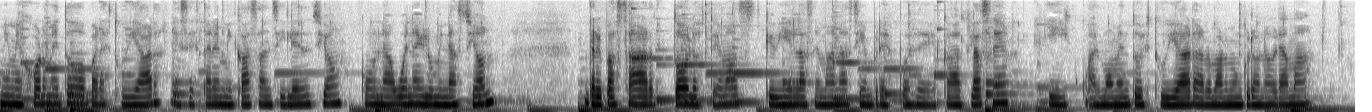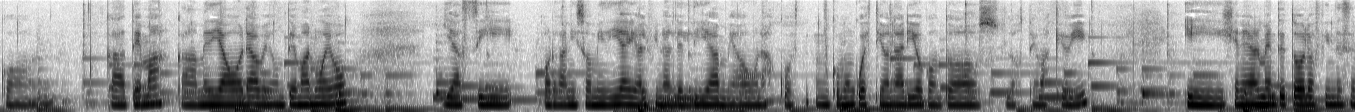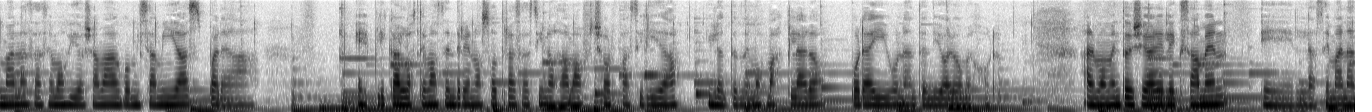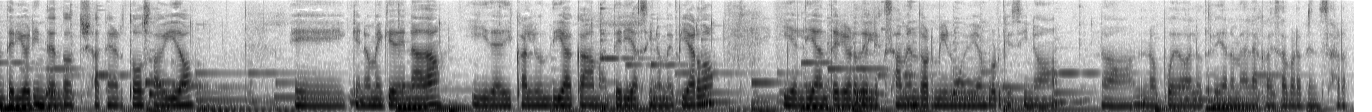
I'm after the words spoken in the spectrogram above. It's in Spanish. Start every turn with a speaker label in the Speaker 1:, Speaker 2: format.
Speaker 1: mi mejor método para estudiar es estar en mi casa en silencio, con una buena iluminación, repasar todos los temas que vi en la semana siempre después de cada clase y al momento de estudiar armarme un cronograma con cada tema, cada media hora veo un tema nuevo y así organizo mi día y al final del día me hago unas como un cuestionario con todos los temas que vi. Y generalmente todos los fines de semana hacemos videollamada con mis amigas para explicar los temas entre nosotras, así nos da mayor facilidad y lo entendemos más claro, por ahí uno ha entendido algo mejor. Al momento de llegar el examen, eh, la semana anterior intento ya tener todo sabido, eh, que no me quede nada y dedicarle un día a cada materia si no me pierdo y el día anterior del examen dormir muy bien porque si no, no, no puedo, al otro día no me da la cabeza para pensar.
